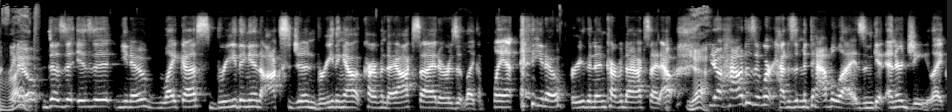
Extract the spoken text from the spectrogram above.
Right You know, does it is it you know like us breathing in oxygen, breathing out carbon dioxide, or is it like a plant? You know, breathing in carbon dioxide out. yeah You know, how does it work? How does it metabolize and get energy? Like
